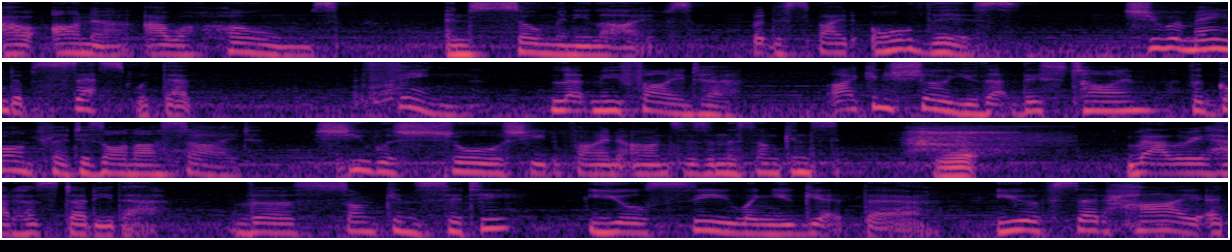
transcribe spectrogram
Our honor, our homes, and so many lives. But despite all this, she remained obsessed with that... thing. Let me find her. I can show you that this time, the gauntlet is on our side. She was sure she'd find answers in the sunken city. Yeah. Valerie had her study there. The sunken city? You'll see when you get there. You have set high at.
